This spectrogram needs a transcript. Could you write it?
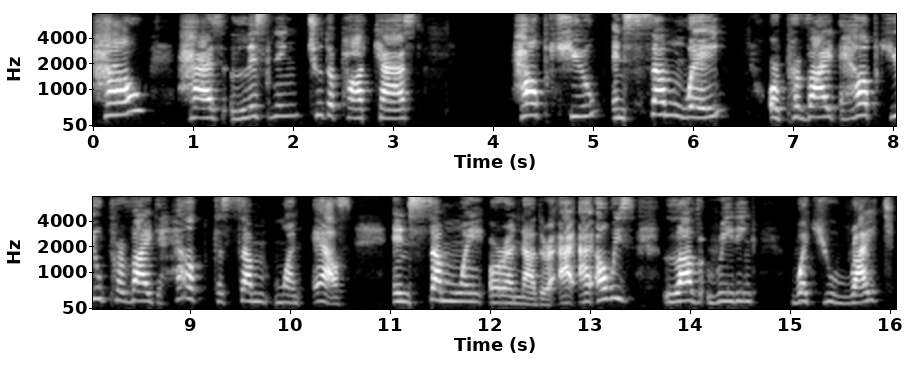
how has listening to the podcast helped you in some way or provide helped you provide help to someone else in some way or another. I, I always love reading what you write.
